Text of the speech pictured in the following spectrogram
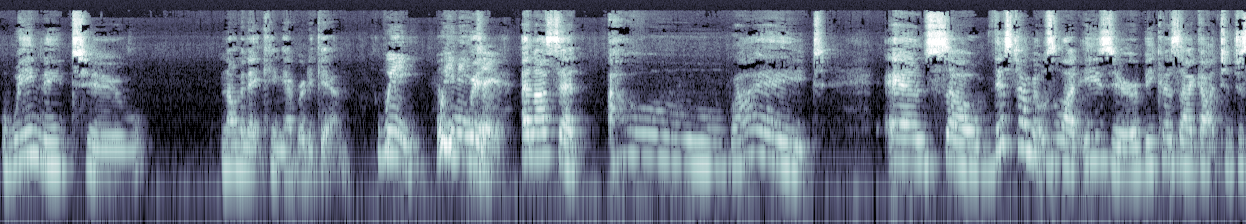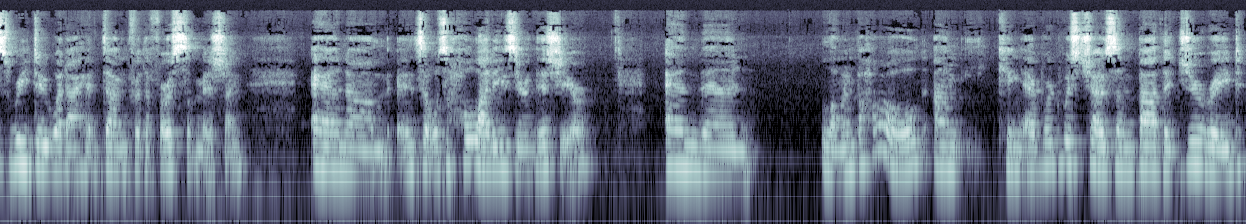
"We need to nominate King Edward again." We we need We- to. And I said, "Oh, right." And so this time it was a lot easier because I got to just redo what I had done for the first submission, and um, and so it was a whole lot easier this year. And then, lo and behold, um, King Edward was chosen by the juried,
